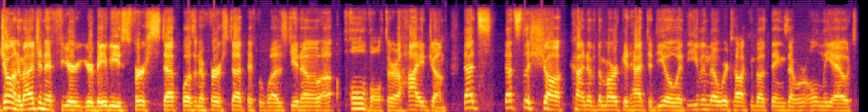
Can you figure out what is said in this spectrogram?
John, imagine if your your baby's first step wasn't a first step, if it was, you know, a pole vault or a high jump. That's that's the shock kind of the market had to deal with, even though we're talking about things that were only out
